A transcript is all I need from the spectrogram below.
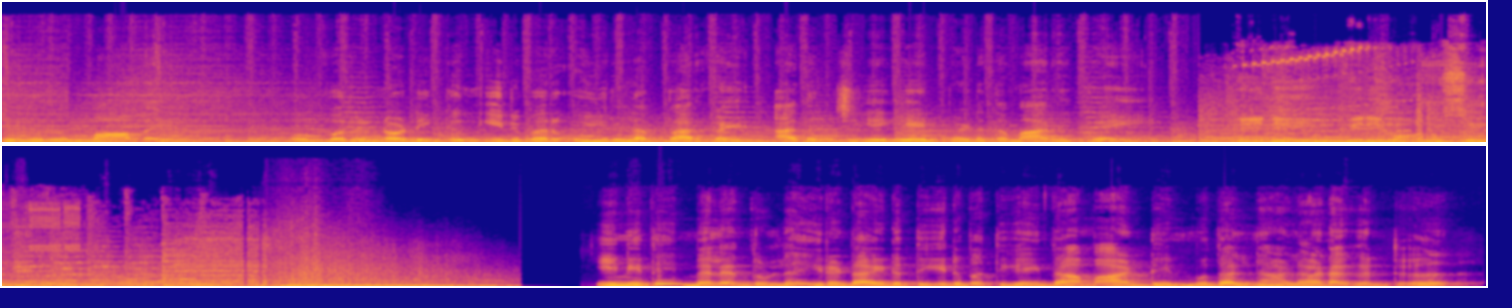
குமுறும் மாவை. ஒவ்வொரு நொடிக்கும் இருவர் உயிரிழப்பார்கள். அதிர்ச்சியை ஏற்படுத்தும் அறிக்கை. இனி விரிவான செய்திகள். இனிதே மலர்ந்துள்ள இரண்டாயிரத்தி இருபத்தி ஐந்தாம் ஆண்டின் முதல் நாளான இன்று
